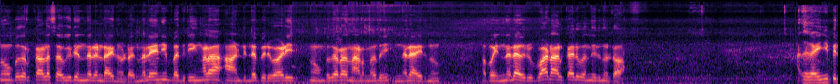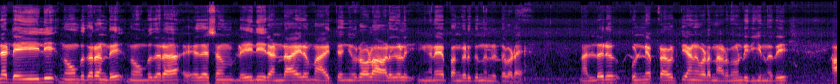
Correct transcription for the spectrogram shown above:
നോമ്പ് തുറക്കാനുള്ള സൗകര്യം ഇന്നലെ ഉണ്ടായിരുന്നു കേട്ടോ. ഇന്നലെ ഇനി ബദ്രീങ്ങള ആണ്ടിന്റെ പരിപാടി നോമ്പ് തുറ നടന്നത് ഇന്നലെ ആയിരുന്നു. അപ്പോൾ ഇന്നലെ ഒരുപാട് ആൾക്കാർ വന്നിരുന്നു കേട്ടോ. അത് കഴിഞ്ഞ് പിന്നെ ഡെയിലി നോമ്പ് തുറ ഉണ്ട്. നോമ്പ് തുറ ഏകദേശം ഡെയിലി രണ്ടായിരം ആയിരത്തി അഞ്ഞൂറോളം ആളുകൾ ഇങ്ങനെ പങ്കെടുക്കുന്നുണ്ട് കേട്ടോ ഇവിടെ. നല്ലൊരു പുണ്യപ്രവൃത്തിയാണ് ഇവിടെ നടന്നുകൊണ്ടിരിക്കുന്നത്. ആ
